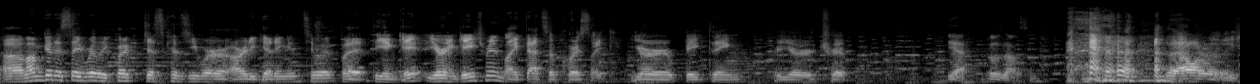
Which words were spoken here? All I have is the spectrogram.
Um, I'm gonna say really quick, just because you were already getting into it, but the enga- your engagement, like that's of course like your big thing for your trip. Yeah, it was awesome. that already.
